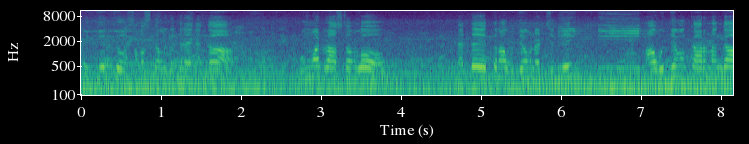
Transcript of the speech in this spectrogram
విద్యుత్ సంస్కరణలకు వ్యతిరేకంగా ఉమ్మడి రాష్ట్రంలో పెద్ద ఎత్తున ఉద్యమం నడిచింది. ఆ ఉద్యమం కారణంగా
